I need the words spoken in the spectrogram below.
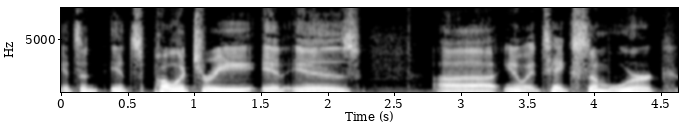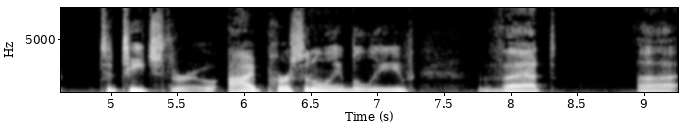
It's a it's poetry. It is uh, you know, it takes some work to teach through. I personally believe that uh,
